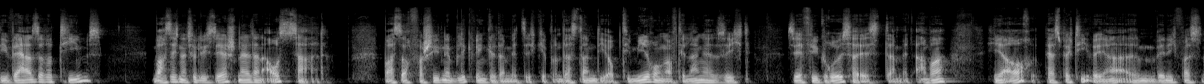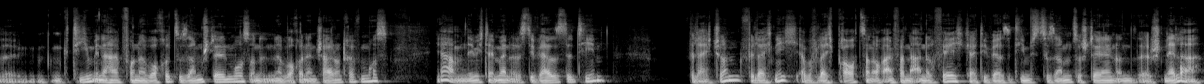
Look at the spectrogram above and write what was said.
diversere Teams, was sich natürlich sehr schnell dann auszahlt, was auch verschiedene Blickwinkel damit sich gibt und dass dann die Optimierung auf die lange Sicht sehr viel größer ist damit. Aber hier auch Perspektive, ja. Ähm, wenn ich was, äh, ein Team innerhalb von einer Woche zusammenstellen muss und in einer Woche eine Entscheidung treffen muss, ja, nehme ich da immer das diverseste Team. Vielleicht schon, vielleicht nicht, aber vielleicht braucht es dann auch einfach eine andere Fähigkeit, diverse Teams zusammenzustellen und äh, schneller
